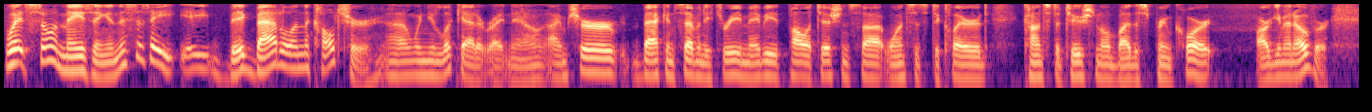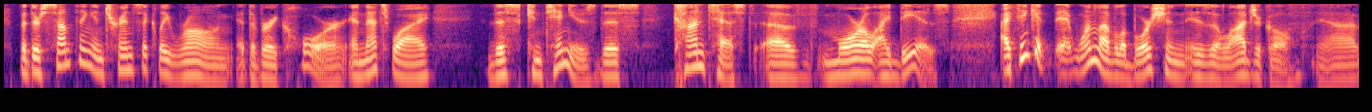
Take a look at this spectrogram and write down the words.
Well, it's so amazing. And this is a, a big battle in the culture uh, when you look at it right now. I'm sure back in 73, maybe politicians thought once it's declared constitutional by the Supreme Court, argument over. But there's something intrinsically wrong at the very core. And that's why this continues, this contest of moral ideas. I think at, at one level, abortion is illogical. Uh,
